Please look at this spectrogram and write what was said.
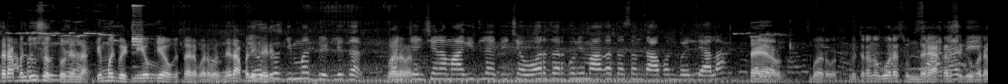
तर आपण देऊ शकतो त्याला. किंमत भेटली योग्य होतं तर बरोबर. नाही तर आपली घरी योग्य किंमत भेटली तर. बरोबर. पंच्याऐंशी ला मागितल्या त्याच्यावर जर कोणी मागत असेल तर आपण बैल द्यायला तयार आहोत. बरोबर. मित्रांनो गोरा सुंदर आहे आकर्षक. गोरा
